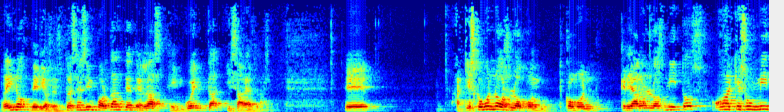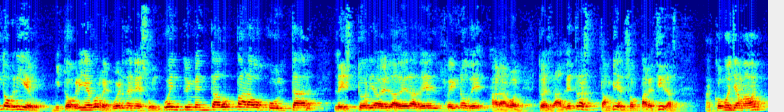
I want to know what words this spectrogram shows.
reino de Dios. Entonces es importante tenerlas en cuenta y saberlas. Eh, aquí es como nos lo como crearon los mitos. Oh, que es un mito griego. Mito griego, recuerden, es un cuento inventado para ocultar la historia verdadera del reino de Aragón. Entonces, las letras también son parecidas a cómo llamaban.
